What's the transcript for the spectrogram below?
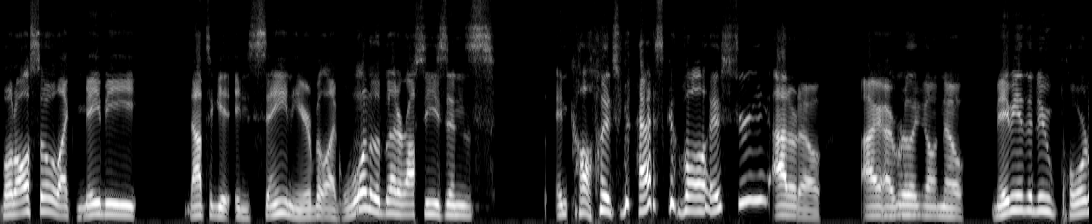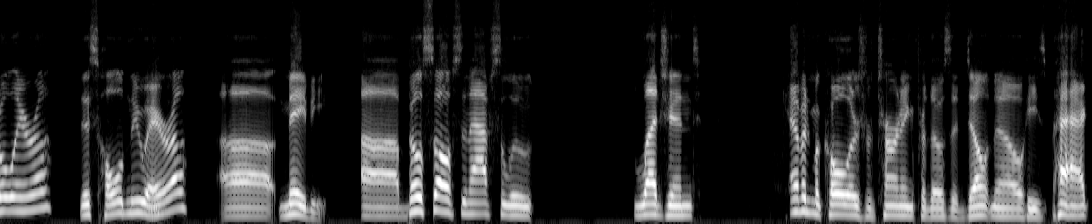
but also like maybe not to get insane here, but like one of the better off seasons in college basketball history. I don't know. I, I really don't know. Maybe in the new portal era, this whole new era, uh, maybe. Uh, Bill Self's an absolute legend. Kevin McCullar's returning. For those that don't know, he's back.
